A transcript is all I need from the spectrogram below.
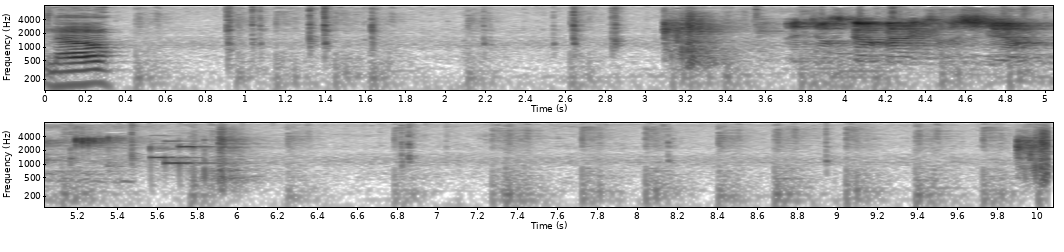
No. I just got back to the ship. I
